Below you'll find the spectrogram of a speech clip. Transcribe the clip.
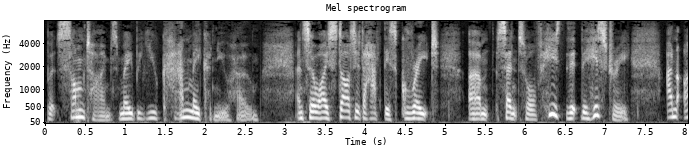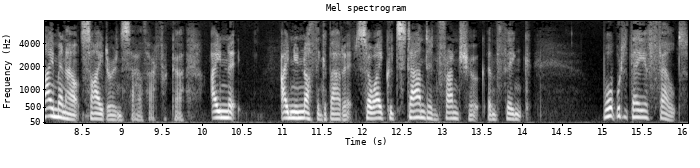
but sometimes maybe you can make a new home. And so I started to have this great um, sense of his, the, the, history. And I'm an outsider in South Africa. I, kn- I knew nothing about it. So I could stand in Franschhoek and think, what would they have felt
